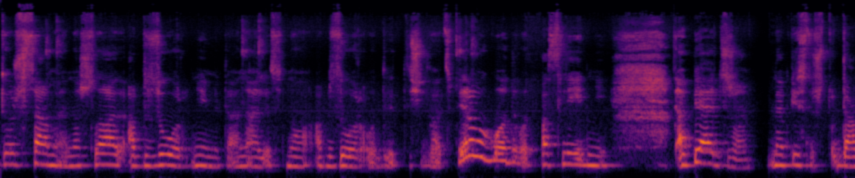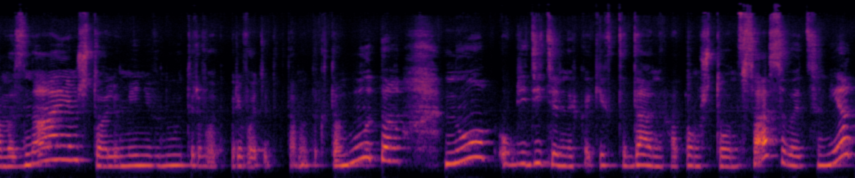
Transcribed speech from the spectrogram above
то же самое, нашла обзор, не метаанализ, но обзор от 2021 года, вот последний. Опять же, написано, что да, мы знаем, что алюминий внутрь вот приводит к тому-то, к тому-то, но убедительных каких-то данных о том, что он всасывается, нет.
